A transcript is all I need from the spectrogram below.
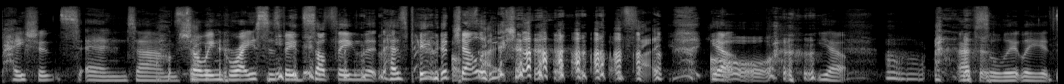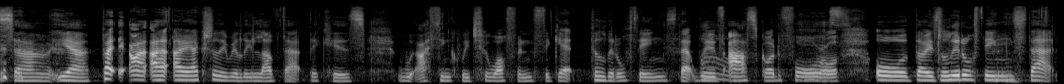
patience and um, showing grace has been something that has been a challenge. I'll say, Yeah. oh, yeah. Absolutely, it's uh, yeah, but I, I, actually really love that because I think we too often forget the little things that we've Oh, asked God for, yes. or or those little things that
